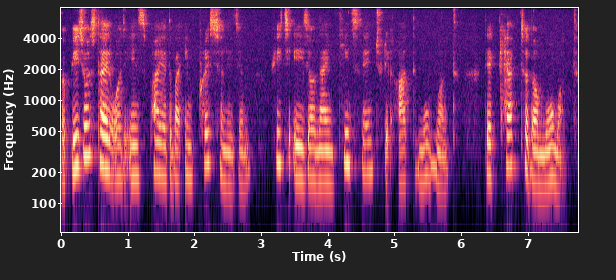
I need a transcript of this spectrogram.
The visual style was inspired by Impressionism, which is a 19th century art movement that capture the moment.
